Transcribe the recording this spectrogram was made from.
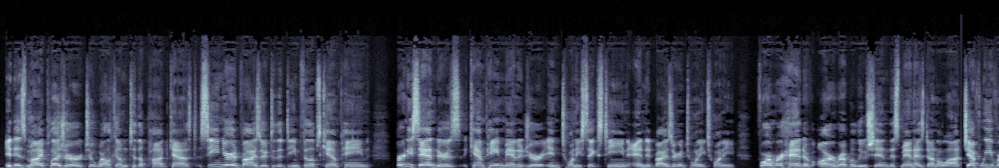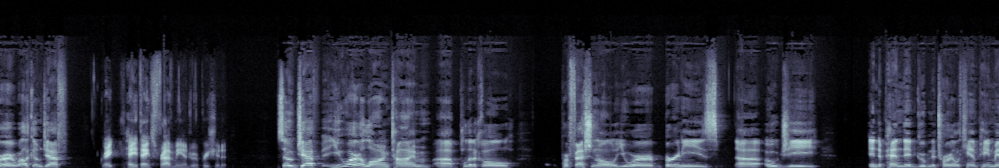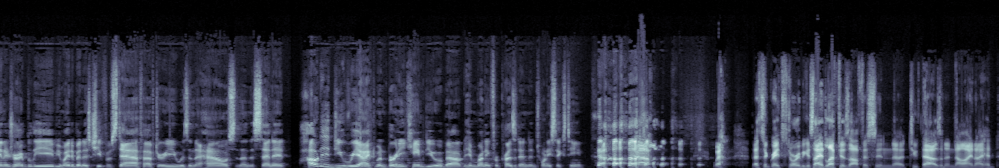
It is my pleasure to welcome to the podcast senior advisor to the Dean Phillips campaign, Bernie Sanders, campaign manager in 2016 and advisor in 2020, former head of Our Revolution. This man has done a lot. Jeff Weaver, welcome, Jeff. Great. Hey, thanks for having me, Andrew. Appreciate it. So, Jeff, you are a long time uh, political professional. You were Bernie's uh, OG independent gubernatorial campaign manager, I believe. You might have been his chief of staff after he was in the House and then the Senate. How did you react when Bernie came to you about him running for president in 2016? yeah. That's a great story because I had left his office in uh, 2009. I had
